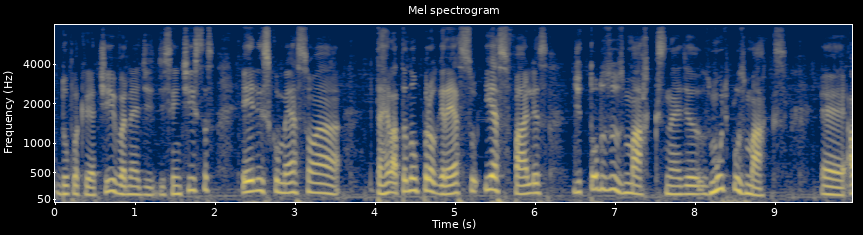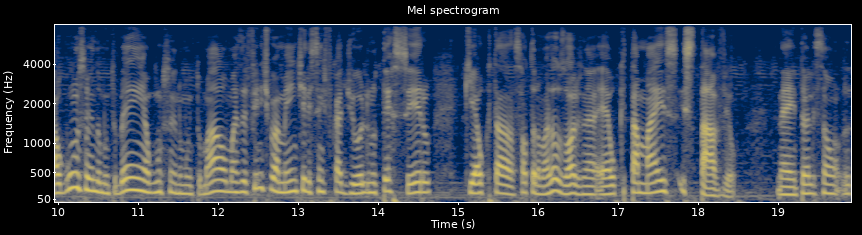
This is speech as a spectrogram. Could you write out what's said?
dupla criativa, né, de, de cientistas, eles começam a, está relatando o progresso e as falhas de todos os marks, né, de, os múltiplos marks. É, alguns estão indo muito bem, alguns estão indo muito mal, mas definitivamente eles têm que ficar de olho no terceiro, que é o que está saltando mais aos olhos, né, é o que está mais estável. Né, então eles estão,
